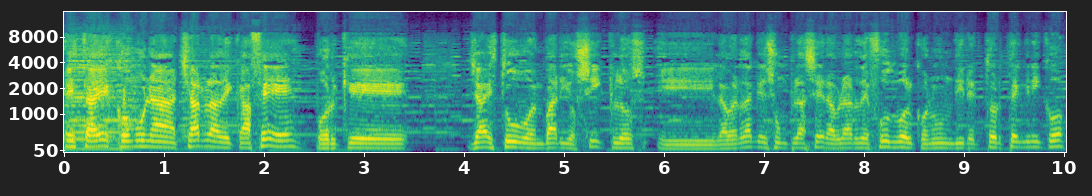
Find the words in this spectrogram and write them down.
Esta es como una charla de café porque ya estuvo en varios ciclos y la verdad que es un placer hablar de fútbol con un director técnico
